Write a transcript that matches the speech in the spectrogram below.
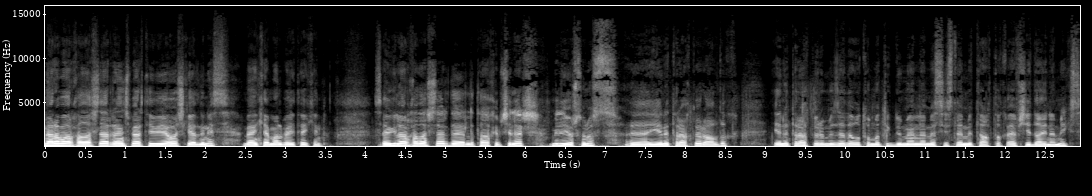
Merhaba arkadaşlar, Rençber TV'ye hoş geldiniz. Ben Kemal Beytekin. Sevgili arkadaşlar, değerli takipçiler, biliyorsunuz e, yeni traktör aldık. Yeni traktörümüze de otomatik dümenleme sistemi taktık, FG Dynamics.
